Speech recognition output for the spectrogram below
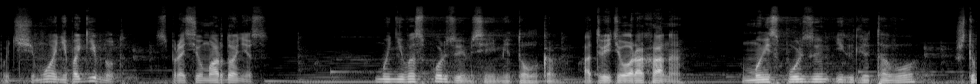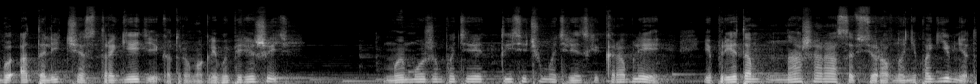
«Почему они погибнут?» – спросил Мардонис. «Мы не воспользуемся ими толком», – ответила Рахана. «Мы используем их для того, чтобы отдалить часть трагедии, которую могли бы пережить. Мы можем потерять тысячу материнских кораблей, и при этом наша раса все равно не погибнет.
